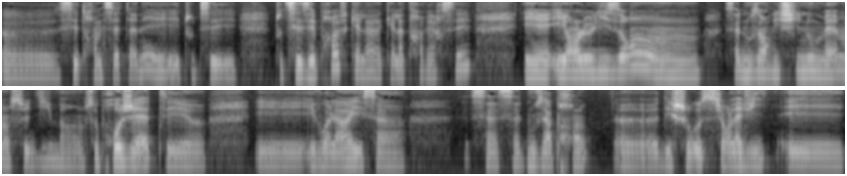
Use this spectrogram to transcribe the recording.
ces 37 années toutes ces toutes ces épreuves qu'elle a qu'elle a traversées et, et, en le lisant, ça nous enrichit nous-mêmes. On se dit, ben, on se projette et, et, et voilà, et ça ça, nous apprend euh, des choses sur la vie et,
